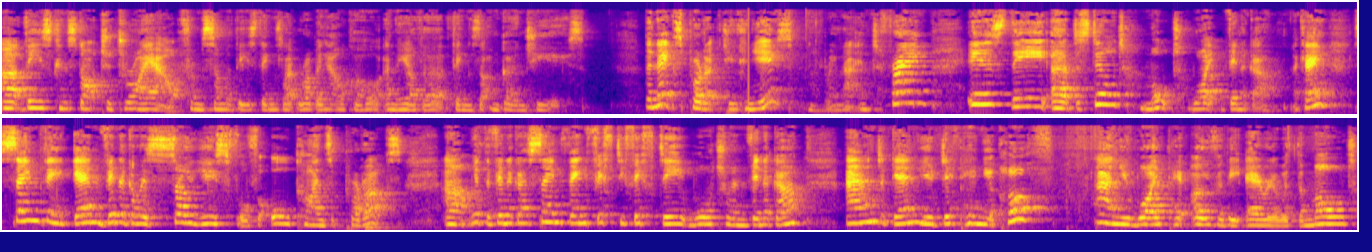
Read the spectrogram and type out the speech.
uh, these can start to dry out from some of these things like rubbing alcohol and the other things that I'm going to use. The next product you can use, I'll bring that into frame, is the uh, distilled malt white vinegar, okay? Same thing again, vinegar is so useful for all kinds of products. Uh, with the vinegar, same thing, 50-50 water and vinegar. And again, you dip in your cloth and you wipe it over the area with the mold.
